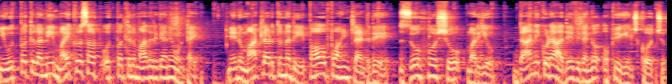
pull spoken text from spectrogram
ఈ ఉత్పత్తులన్నీ మైక్రోసాఫ్ట్ ఉత్పత్తుల మాదిరిగానే ఉంటాయి. నేను మాట్లాడుతున్నది పవర్ పాయింట్ లాంటిదే జోహో షో మరియు దాన్ని కూడా అదే విధంగా ఉపయోగించుకోవచ్చు.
